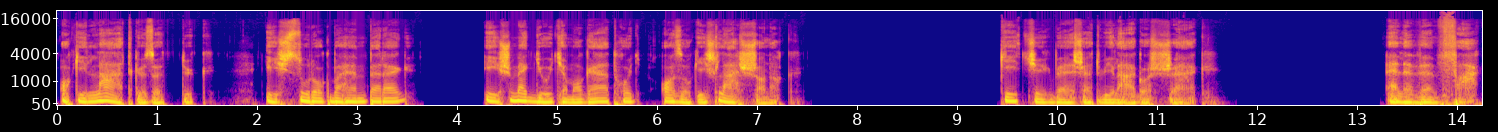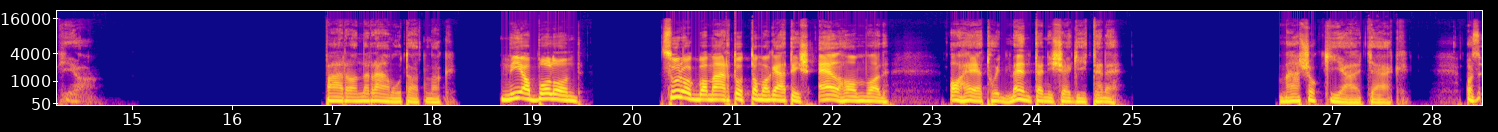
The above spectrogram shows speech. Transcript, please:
aki lát közöttük, és szurokba hempereg, és meggyújtja magát, hogy azok is lássanak. Kétségbe esett világosság. Eleven fákja. Páran rámutatnak. Mi a bolond? Szurokba mártotta magát és elhamvad, ahelyett, hogy menteni segítene. Mások kiáltják. Az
